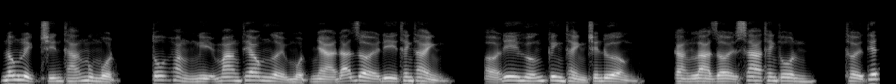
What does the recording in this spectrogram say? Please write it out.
Nông lịch 9 tháng mùng 1, Tô Hoàng Nghị mang theo người một nhà đã rời đi Thanh Thành, ở đi hướng Kinh Thành trên đường, càng là rời xa Thanh Thôn, thời tiết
